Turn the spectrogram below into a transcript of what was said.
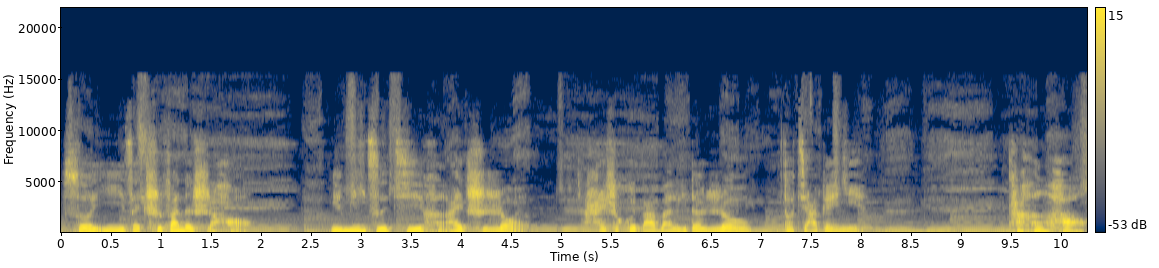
所以在吃饭的时候，明明自己很爱吃肉，还是会把碗里的肉都夹给你。他很好。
